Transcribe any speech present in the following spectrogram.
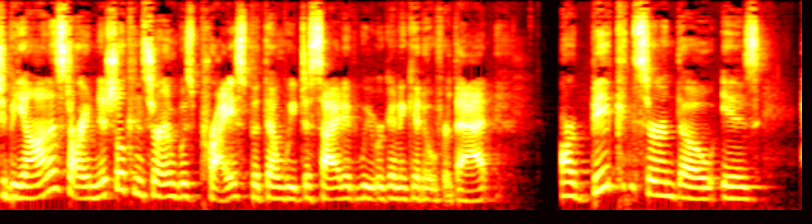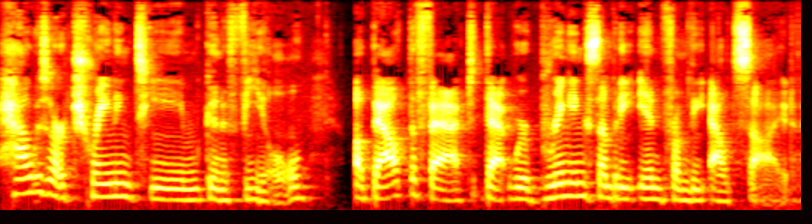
to be honest, our initial concern was price, but then we decided we were going to get over that. Our big concern, though, is how is our training team going to feel about the fact that we're bringing somebody in from the outside?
